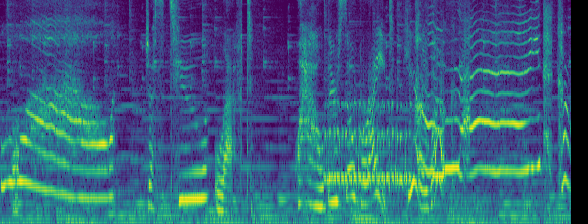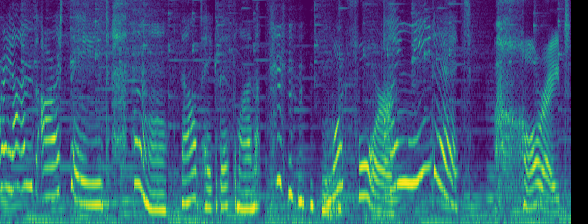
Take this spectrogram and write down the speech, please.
Wow! Just two left. Wow, they're so bright. Here, look. Hooray! Crayons are saved. Hmm, I'll take this one. What for? I need it. All right.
